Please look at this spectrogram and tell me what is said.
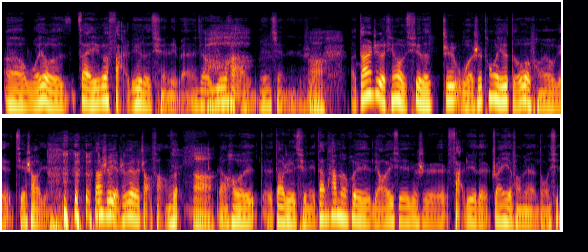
呃，我有在一个法律的群里面叫啊。U h a München，就是啊，呃，当然这个挺有趣的，这我是通过一个德国朋友给介绍进去，当时也是为了找房子，啊，然后呃到这个群里，但他们会聊一些就是法律的专业方面的东西，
